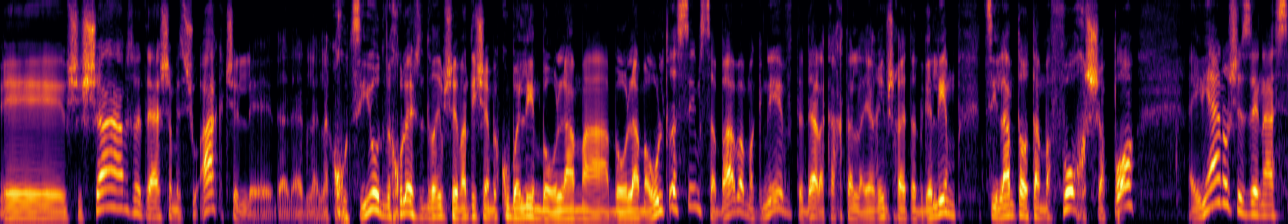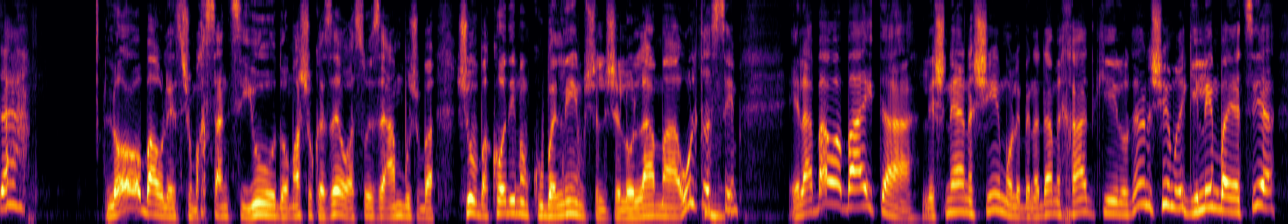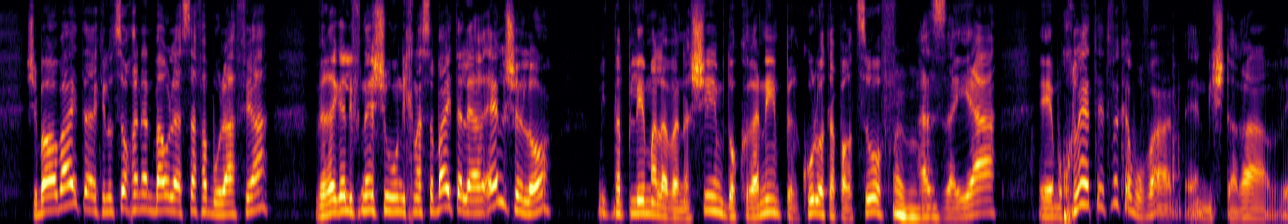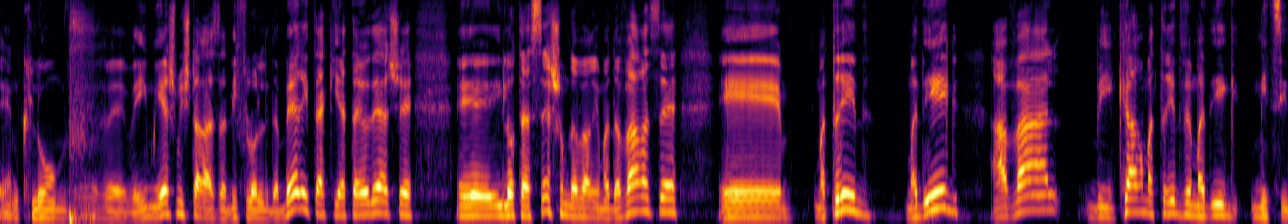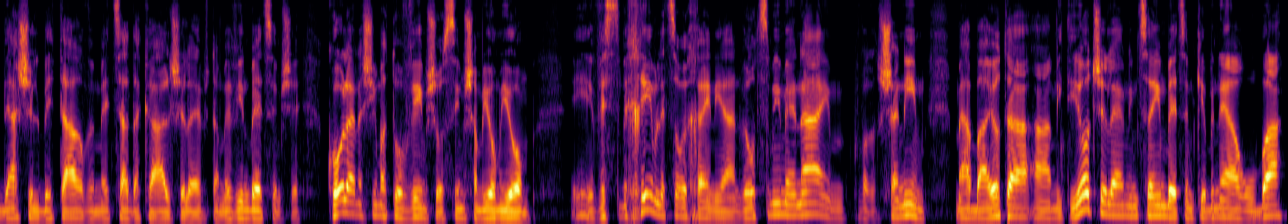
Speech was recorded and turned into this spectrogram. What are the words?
אה, ששם, זאת אומרת, היה שם איזשהו אקט של אה, לקחו ציוד וכולי, שזה דברים שהבנתי שהם מקובלים בעולם, בעולם האולטרסים, סבבה, מגניב, אתה יודע, לקחת ליריב שלך את הדגלים, צילמת אותם הפוך, שאפו. העניין הוא שזה נעשה לא באו לאיזשהו מחסן ציוד או משהו כזה, או עשו איזה אמבוש, ב, שוב, בקודים המקובלים של, של עולם האולטרסים, אלא באו הביתה לשני אנשים או לבן אדם אחד, כאילו, זה אנשים רגילים ביציע, שבאו הביתה, כאילו לצורך העניין באו לאסף אבולעפיה, ורגע לפני שהוא נכנס הביתה להראל שלו, מתנפלים עליו אנשים, דוקרנים, פירקו לו את הפרצוף, הזיה אה, מוחלטת, וכמובן אין משטרה ואין כלום, ואם יש משטרה אז עדיף לא לדבר איתה, כי אתה יודע שהיא אה, לא תעשה שום דבר עם הדבר הזה. אה, מטריד, מדאיג, אבל בעיקר מטריד ומדאיג מצידה של בית"ר ומצד הקהל שלהם, שאתה מבין בעצם שכל האנשים הטובים שעושים שם יום-יום, אה, ושמחים לצורך העניין, ועוצמים עיניים כבר שנים מהבעיות האמיתיות שלהם, נמצאים בעצם כבני ערובה.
